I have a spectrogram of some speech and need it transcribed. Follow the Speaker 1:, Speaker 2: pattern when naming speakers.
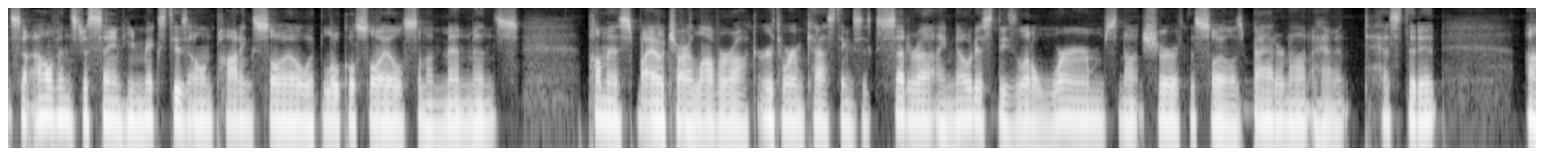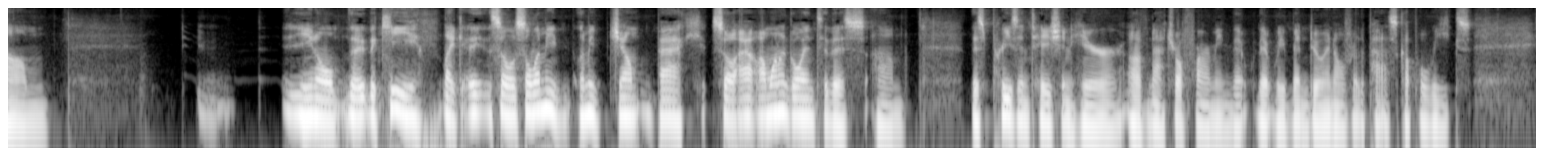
Speaker 1: so Alvin's just saying he mixed his own potting soil with local soil, some amendments, pumice, biochar, lava rock, earthworm castings, etc. I noticed these little worms. Not sure if the soil is bad or not. I haven't tested it. Um, you know the the key like eh, so so let me let me jump back so i, I want to go into this um this presentation here of natural farming that that we've been doing over the past couple weeks.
